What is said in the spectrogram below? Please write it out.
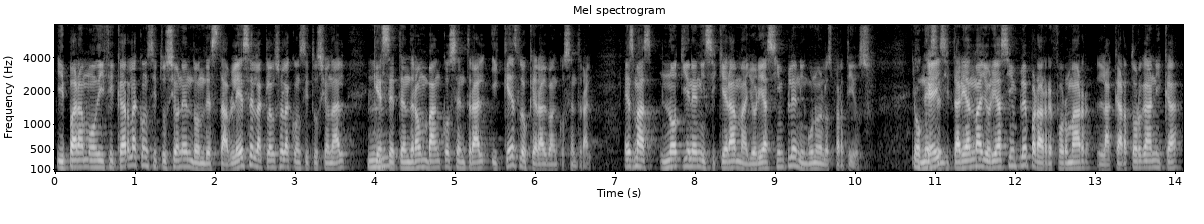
y para modificar la Constitución en donde establece la cláusula constitucional que se tendrá un Banco Central y qué es lo que hará el Banco Central. Es más, no tiene ni siquiera mayoría simple ninguno de los partidos. Necesitarían mayoría simple para reformar la Carta Orgánica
